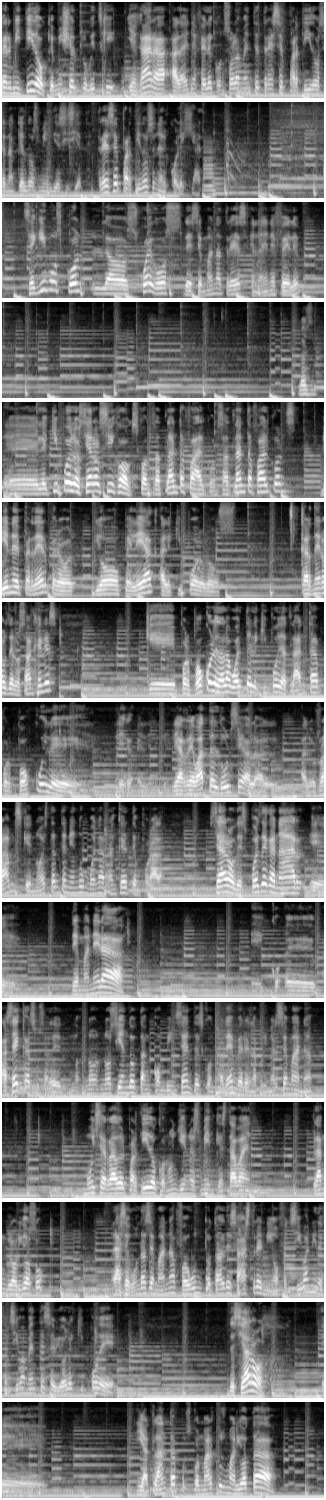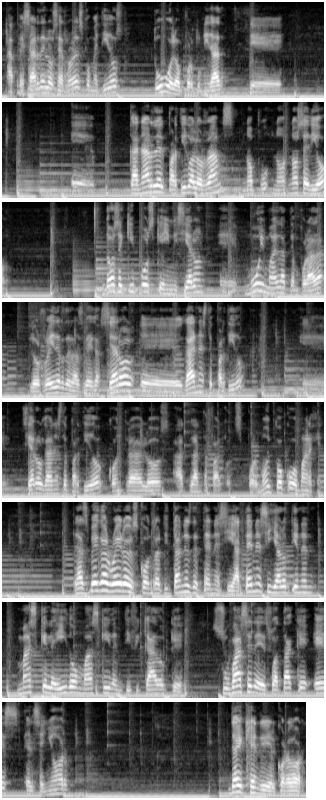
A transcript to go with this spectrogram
permitido que Michel Trubitsky llegara a la NFL con solamente 13 partidos en aquel 2017. 13 partidos en el colegial. Seguimos con los juegos de semana 3 en la NFL. Eh, el equipo de los Seattle Seahawks contra Atlanta Falcons. Atlanta Falcons viene de perder, pero dio pelea al equipo de los Carneros de Los Ángeles, que por poco le da la vuelta el equipo de Atlanta, por poco y le, arrebata el dulce a los Rams, que no están teniendo un buen arranque de temporada. Seattle, después de ganar eh, de manera eh, eh, a secas, o sea, no, no siendo tan convincentes contra Denver en la primera semana, muy cerrado el partido con un Gino Smith que estaba en plan glorioso. La segunda semana fue un total desastre, ni ofensiva ni defensivamente se vio el equipo de, de Seattle. Eh, y Atlanta, pues con Marcus Mariota, a pesar de los errores cometidos, tuvo la oportunidad de eh, ganarle el partido a los Rams, no, no, no se dio. Dos equipos que iniciaron eh, muy mal la temporada. Los Raiders de Las Vegas. Seattle eh, gana este partido. Eh, Seattle gana este partido contra los Atlanta Falcons. Por muy poco margen. Las Vegas Raiders contra Titanes de Tennessee. A Tennessee ya lo tienen más que leído, más que identificado que su base de su ataque es el señor Derrick Henry, el corredor.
